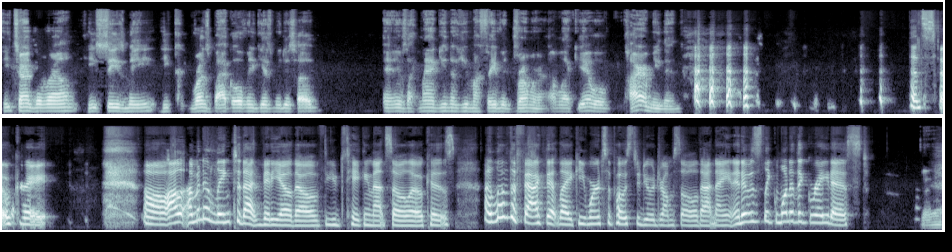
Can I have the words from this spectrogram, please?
he turns around. He sees me. He runs back over. He gives me this hug. And he was like, man, you know, you're my favorite drummer. I'm like, yeah, well, hire me then. That's so great. Oh, I'll, I'm going to link to that video though of you taking that solo because I love the fact that like you weren't supposed to do a drum solo that night and it was like one of the greatest. Yeah.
